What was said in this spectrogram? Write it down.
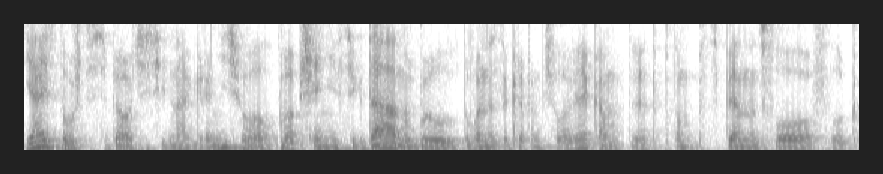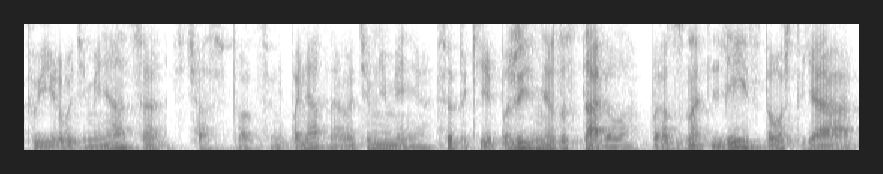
я из-за того, что себя очень сильно ограничивал в общении всегда, ну, был довольно закрытым человеком, это потом постепенно начало флуктуировать и меняться. Сейчас ситуация непонятная, но тем не менее. Все-таки жизнь меня заставила поразузнать людей из-за того, что я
